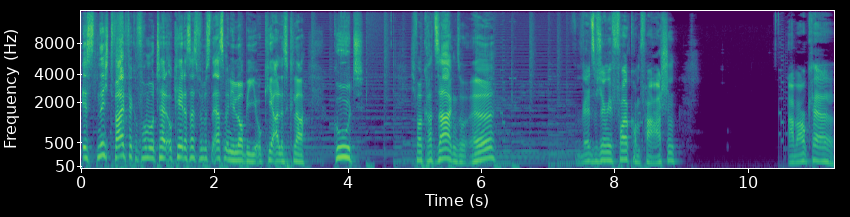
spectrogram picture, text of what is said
Ist nicht weit weg vom Hotel. Okay, das heißt, wir müssen erstmal in die Lobby. Okay, alles klar. Gut. Ich wollte gerade sagen, so, äh... Willst mich irgendwie vollkommen verarschen? Aber okay.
